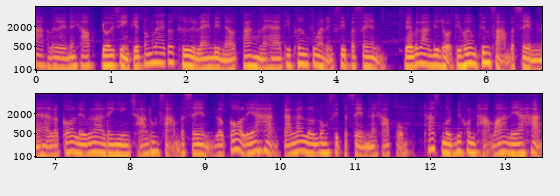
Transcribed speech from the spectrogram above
มากๆเลยนะครับโดยสิ่งที่ต้องแรกก็คือแรงดินแนวตั้งนะฮะที่เพิ่มขึ้นมาถึง 10% เลเวลารีโหลดที่เพิ่มขึ้น 3%นะฮะ แล้วก็เลเวลาเล็งยิงช้าลง 3%แล้วก็ระยะห่างการลั่นลดลง 10%นะครับผม ถ้าสมมติมีคนถามว่าระยะห่าง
